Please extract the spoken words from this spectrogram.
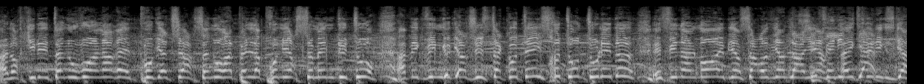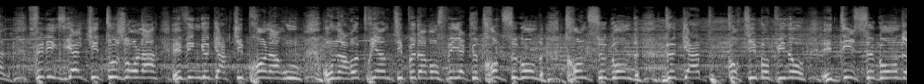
alors qu'il est à nouveau à l'arrêt. Pogachar, ça nous rappelle la première semaine du tour avec Vingegaard juste à côté. Ils se retournent tous les deux et finalement, eh bien, ça revient de l'arrière avec Félix Gall. Félix Gall qui est toujours là et Vingegaard qui prend la roue. On a repris un petit peu d'avance, mais il n'y a que 30 secondes. 30 secondes de gap pour Thibaut Pinot et 10 secondes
